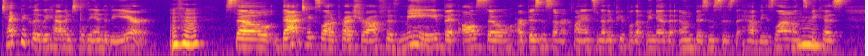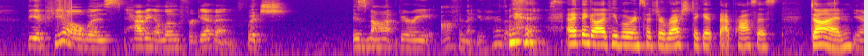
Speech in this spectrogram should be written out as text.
technically we have until the end of the year. Mm-hmm. So that takes a lot of pressure off of me, but also our business owner clients and other people that we know that own businesses that have these loans mm-hmm. because the appeal was having a loan forgiven, which is not very often that you hear those things. and I think a lot of people were in such a rush to get that process done. Yeah.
